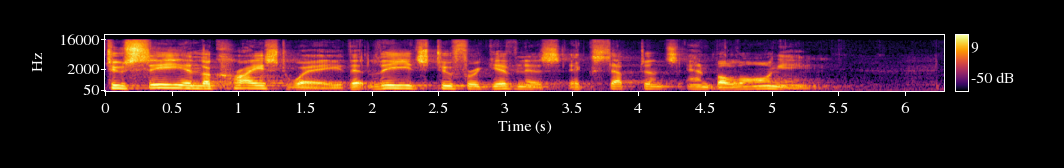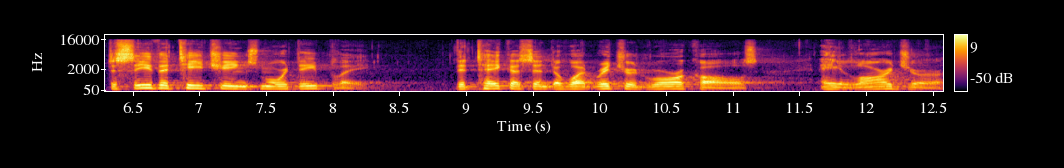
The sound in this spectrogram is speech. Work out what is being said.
to see in the Christ way that leads to forgiveness, acceptance, and belonging, to see the teachings more deeply that take us into what Richard Rohr calls a larger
